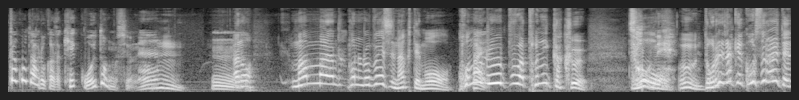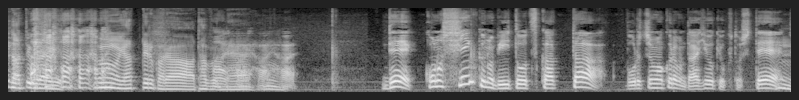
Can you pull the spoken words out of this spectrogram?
たことある方結構多いと思うんですようね。んうん。あのまんまこのロブエースじゃなくてもこのループはとにかく、そうねもう、うん、どれだけこすられてんだっていうぐらい、うん、やってるから多分ね。はいはいはいはい。で、このシンクのビートを使ったボルチモアクラブの代表曲として、うん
